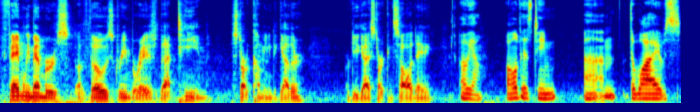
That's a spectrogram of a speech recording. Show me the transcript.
family members of those Green Berets, or that team, start coming together, or do you guys start consolidating? Oh yeah, all of his team, um, the wives,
